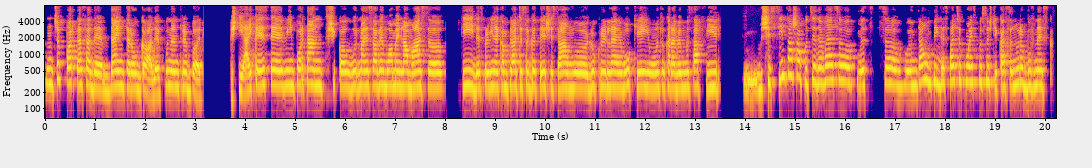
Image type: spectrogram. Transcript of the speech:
încep partea asta de, de a interoga, de pune întrebări. Știai că este important și că urmează să avem oameni la masă, știi despre mine că îmi place să gătesc și să am uh, lucrurile ok în momentul în care avem musafiri și simt așa puțin de voia să, să îmi dau un pic de spațiu, cum ai spus să știi, ca să nu răbuvnesc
